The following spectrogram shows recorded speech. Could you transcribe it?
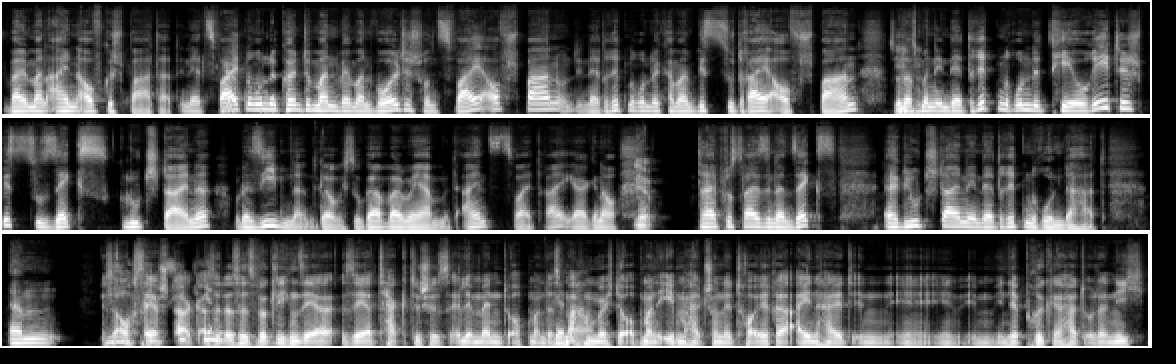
weil man einen aufgespart hat. In der zweiten. Runde könnte man, wenn man wollte, schon zwei aufsparen und in der dritten Runde kann man bis zu drei aufsparen, sodass mhm. man in der dritten Runde theoretisch bis zu sechs Glutsteine oder sieben dann, glaube ich sogar, weil man ja mit eins, zwei, drei, ja genau, ja. drei plus drei sind dann sechs äh, Glutsteine in der dritten Runde hat. Ähm, ist auch sehr stark. Also das ist wirklich ein sehr, sehr taktisches Element, ob man das genau. machen möchte, ob man eben halt schon eine teure Einheit in, in, in der Brücke hat oder nicht.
